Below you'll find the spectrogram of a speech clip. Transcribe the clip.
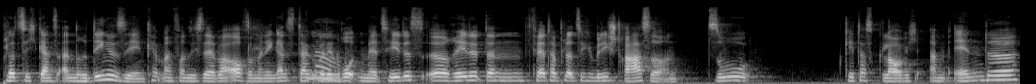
plötzlich ganz andere Dinge sehen. Kennt man von sich selber auch. Wenn man den ganzen Tag genau. über den roten Mercedes äh, redet, dann fährt er plötzlich über die Straße. Und so geht das, glaube ich, am Ende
